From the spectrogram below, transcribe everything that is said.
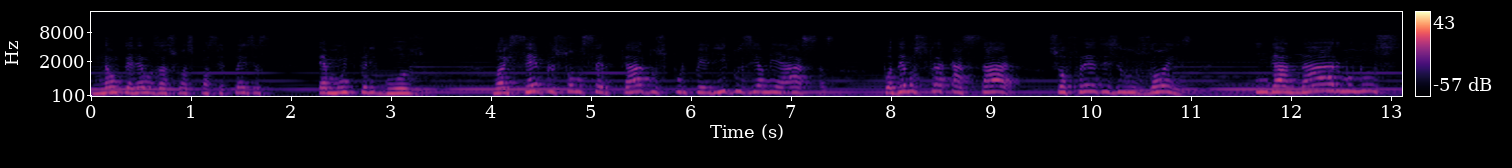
não teremos as suas consequências, é muito perigoso. Nós sempre somos cercados por perigos e ameaças. Podemos fracassar, sofrer desilusões, enganarmos-nos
